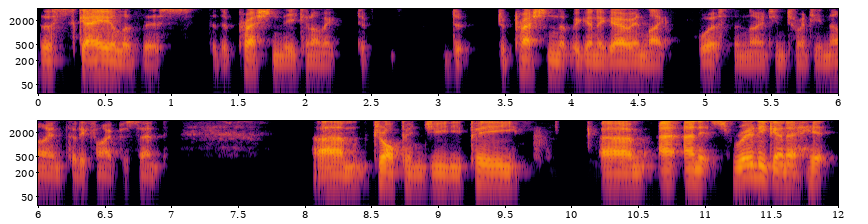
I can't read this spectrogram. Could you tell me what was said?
the scale of this, the depression, the economic de- de- depression that we're going to go in, like worse than 1929, 35% um, drop in GDP. Um, and, and, it's really going to hit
